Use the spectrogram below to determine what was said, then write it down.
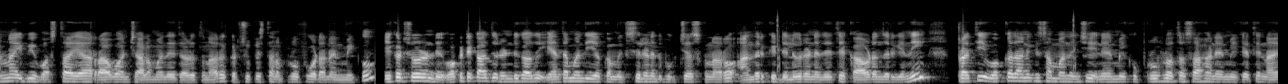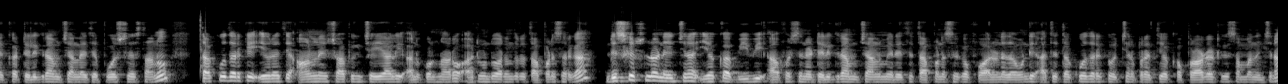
అన్న ఇవి వస్తాయా? రావు? అని చాలా మంది అయితే అడుగుతున్నారు. ఇక్కడ చూపిస్తాను ప్రూఫ్ కూడా నేను మీకు. ఇక్కడ చూడండి ఒకటి కాదు రెండు కాదు ఎంతమంది ఈ యొక్క మిక్సీలు అనేది బుక్ చేసుకున్నారో అందరికీ డెలివరీ అనేది అయితే కావడం జరిగింది. ప్రతి ఒక్కదానికి సంబంధించి నేను మీకు ప్రూఫ్లతో సహా నేను మీకైతే నా యొక్క టెలిగ్రామ్ ఛానల్ అయితే పోస్ట్ చేస్తాను. తక్కువ ధరకి ఎవరైతే ఆన్లైన్ షాపింగ్ చేయాలి అనుకుంటున్నారో అటువంటి వారందరూ తప్పనిసరిగా డిస్క్రిప్షన్లో ఇచ్చిన ఈ యొక్క బీబీ ఆఫర్స్ అనే టెలిగ్రామ్ ఛానల్ అయితే తప్పనిసరిగా ఫాలో అనేది అవ్వండి. అతి తక్కువ ధరకి వచ్చిన ప్రతి ఒక్క ప్రోడక్ట్కి సంబంధించిన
